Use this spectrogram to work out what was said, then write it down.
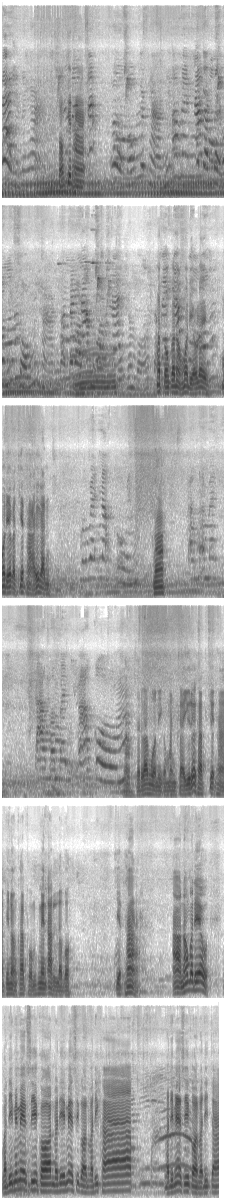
เออเห็นได้ง่ายสองเจ็ดห้าเออสองเจ็ดหานี่ก็จำได้ว่ามีสองมีหานี่ล่ะ แต่ว่ามันว่ามีเจ็ดน้ำบ่จ้ะมาตรงกับน้องโมเดลเลยโมเดลกับเจ็ดห้าคือกันมาเป็นนักกลมนะตามมาเป็นตามมาเป็นนักกลมอะแสดงว่างวดนี้ก็มั่นใจอยู่เด้วยครับเจ็ดห้าพี่น้องครับ ผมแม่นอันแล้วบ่เจ็ดห้าอ้าวน้องโมเดลสวัสดีแม่แม่ซีก่อนสวัสดีแม่ซีก่อนสวัสดีครับสวัสดีแม่ซีก่อนสวัสดีจ้า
